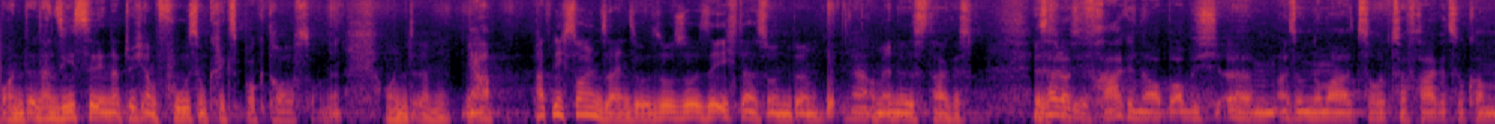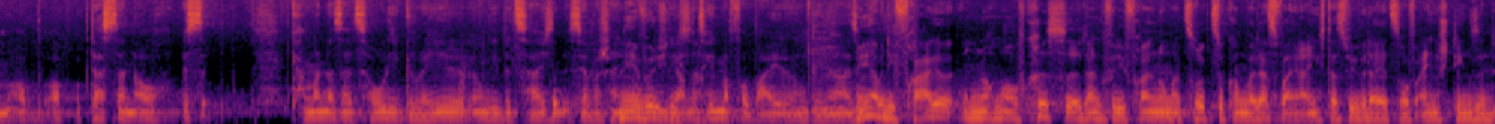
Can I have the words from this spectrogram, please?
Und äh, dann siehst du den natürlich am Fuß und kriegst Bock drauf. So, ne? Und ähm, ja, hat nicht sollen sein. So, so, so sehe ich das. Und ähm, Ja. am Ende des Tages. Das ist halt auch die Frage, ne, ob, ob ich, ähm, also um nochmal zurück zur Frage zu kommen, ob, ob, ob das dann auch ist. Kann man das als Holy Grail irgendwie bezeichnen? Ist ja wahrscheinlich Nee, würde ich nicht am sagen. Thema vorbei irgendwie. Ne? Also, Nee, aber die Frage, um nochmal auf Chris, äh, danke für die Frage, nochmal zurückzukommen, weil das war ja eigentlich das, wie wir da jetzt drauf eingestiegen sind.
